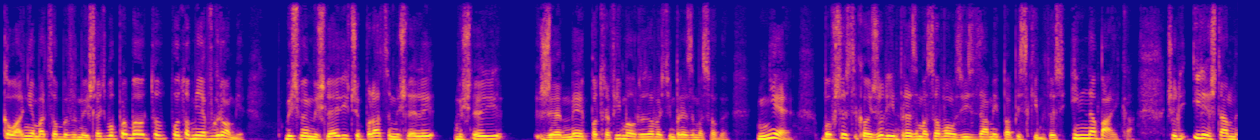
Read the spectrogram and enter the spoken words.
koła nie ma co by wymyślać, bo, bo, to, bo to mnie w gromie. Myśmy myśleli, czy Polacy myśleli, myśleli że my potrafimy organizować imprezy masowe. Nie, bo wszyscy kojarzyli imprezę masową z wizytami papieskimi. To jest inna bajka. Czyli ileś tam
